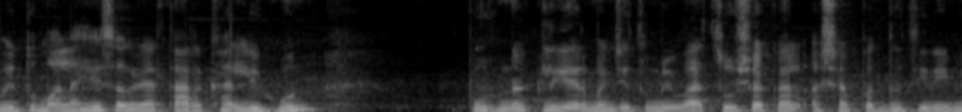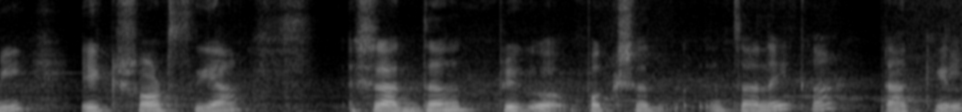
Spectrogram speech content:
मी तुम्हाला हे सगळ्या तारखा लिहून पूर्ण क्लिअर म्हणजे तुम्ही वाचू शकाल अशा पद्धतीने मी एक शॉर्ट्स या श्राद्ध पक्षाचा नाही का टाकेल.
